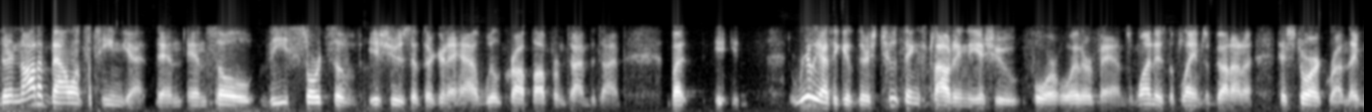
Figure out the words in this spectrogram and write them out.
they're not a balanced team yet, and and so these sorts of issues that they're going to have will crop up from time to time. But it, really, I think there's two things clouding the issue for Oiler fans. One is the Flames have gone on a historic run. They've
